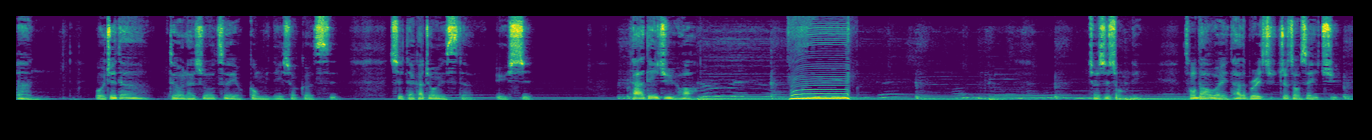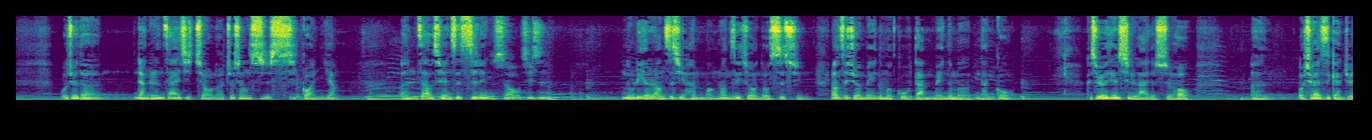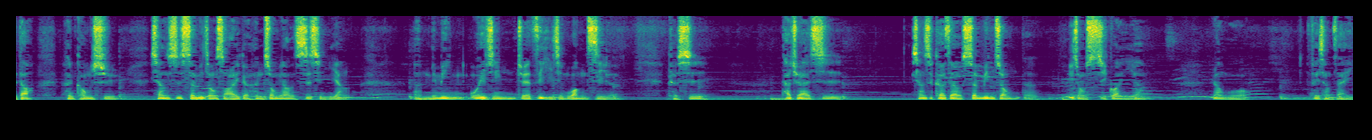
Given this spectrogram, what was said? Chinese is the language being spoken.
嗯，我觉得对我来说最有共鸣的一首歌词是 Decca Jones 的《浴室》。他的第一句话就是兄弟，从到尾他的 bridge 就走这一句。我觉得两个人在一起久了，就像是习惯一样。嗯，在我前一次失恋的时候，其实。努力的让自己很忙，让自己做很多事情，让自己觉得没那么孤单，没那么难过。可是有一天醒来的时候，嗯，我却还是感觉到很空虚，像是生命中少了一个很重要的事情一样。嗯，明明我已经觉得自己已经忘记了，可是他却还是像是刻在我生命中的一种习惯一样，让我非常在意。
